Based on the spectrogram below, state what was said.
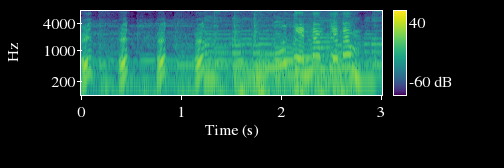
เฮ็ดเฮ็ดเฮ็ดเฮ็ดโอ้เต้นน้ำเต้นน้ำ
